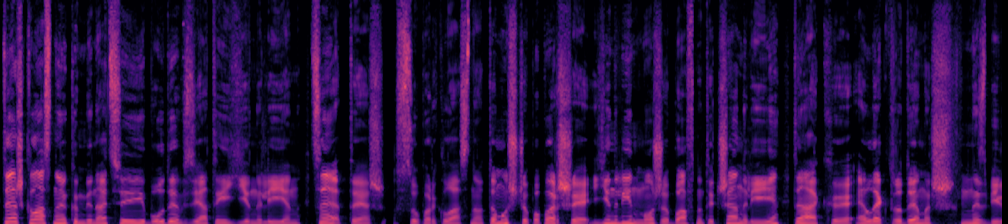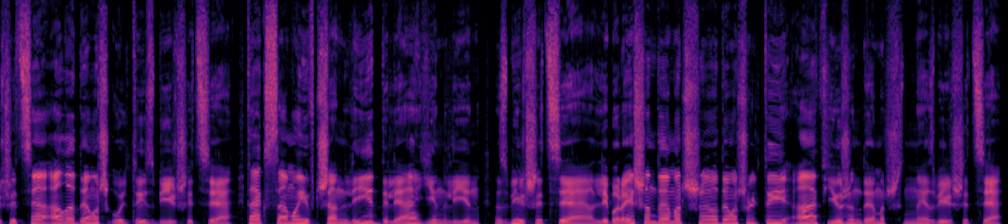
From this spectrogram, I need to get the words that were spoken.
Теж класною комбінацією буде взяти Їнлін. Це теж супер класно, тому що, по-перше, Їнлін може бафнути Чанлі. Так, електродемедж не збільшиться, але демедж ульти збільшиться. Так само і в Чанлі для Їнлін. Збільшиться Liberation Damage, демедж ульти, а Fusion Damage не збільшиться.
